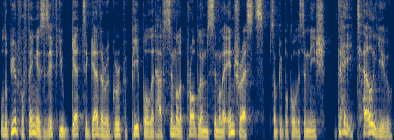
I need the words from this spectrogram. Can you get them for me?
Well, the beautiful thing is, is if you get together a group of people that have similar problems, similar interests, some people call this a niche, they tell you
